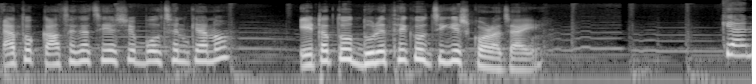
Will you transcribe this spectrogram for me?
এত কাছাকাছি এসে বলছেন কেন? এটা তো দূরে থেকেও জিজ্ঞেস করা যায়। কেন?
